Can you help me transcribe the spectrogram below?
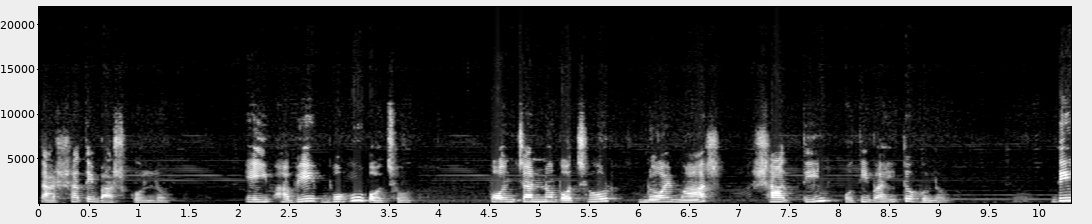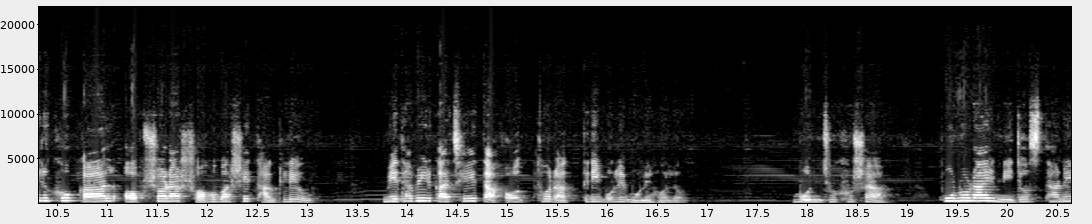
তার সাথে বাস করল। এইভাবে বহু বছর পঞ্চান্ন বছর, নয় মাস, সাত দিন অতিবাহিত হল। দীর্ঘকাল অপ্সরা সহবাসে থাকলেও মেধাবীর কাছে তা অর্ধরাত্রি বলে মনে হলো। মঞ্জু ঘোষা পুনরায় নিজ স্থানে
